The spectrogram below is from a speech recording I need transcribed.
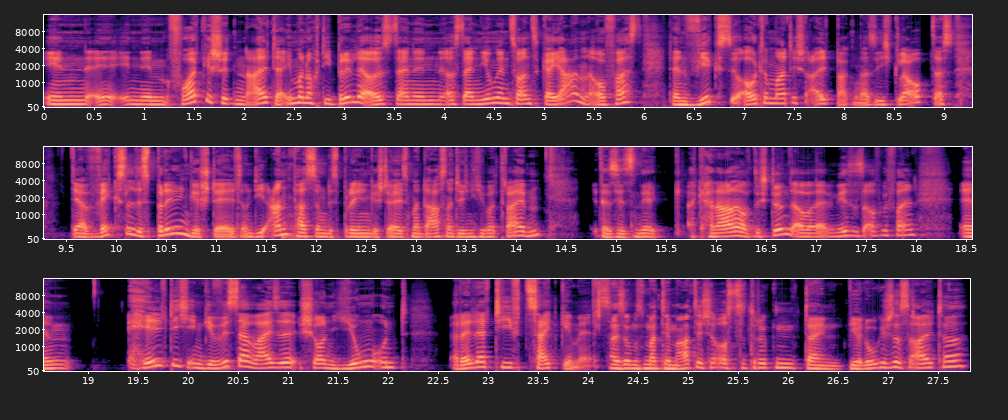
in, in dem fortgeschrittenen Alter immer noch die Brille aus deinen, aus deinen jungen 20er Jahren aufhast, dann wirkst du automatisch altbacken. Also ich glaube, dass der Wechsel des Brillengestells und die Anpassung des Brillengestells, man darf es natürlich nicht übertreiben, das ist jetzt eine, keine Ahnung, ob das stimmt, aber mir ist es aufgefallen, ähm, hält dich in gewisser Weise schon jung und relativ zeitgemäß. Also um es mathematisch auszudrücken, dein biologisches Alter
